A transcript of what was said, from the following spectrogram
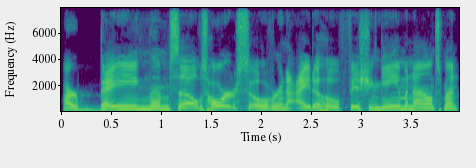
are baying themselves hoarse over an Idaho Fish and Game announcement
